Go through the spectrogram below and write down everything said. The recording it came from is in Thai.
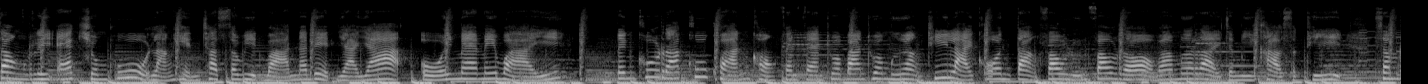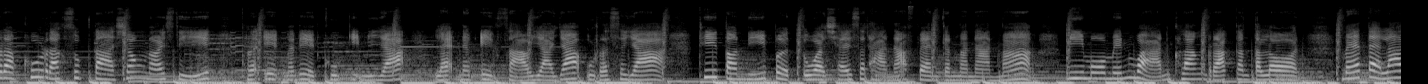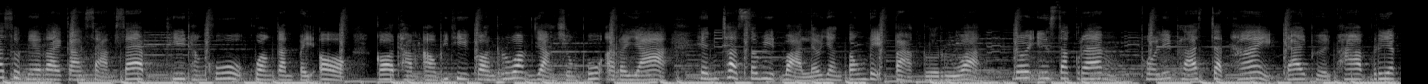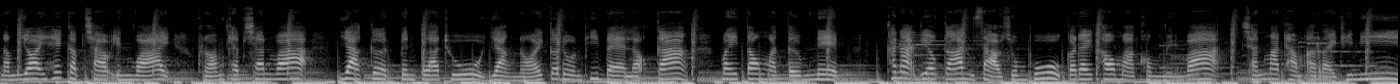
ส่องรีแอคชมพู่หลังเห็นช็อตสวีทหวานณเดชยาย่า โอ้ยแม่ไม่ไหว เป็นคู่รักคู่ขวัญของแฟนๆทั่วบ้านทั่วเมืองที่หลายคนต่างเฝ้าลุ้นเฝ้ารอว่าเมื่อไหร่จะมีข่าวสักทีสำหรับคู่รักซุปตาช่องน้อยสี พระเอกณเดชคูกิมิยะ และนางเอกสาวยาย่าอุรัสยา ที่ตอนนี้เปิดตัวใช้สถานะแฟนกันมานานมาก มีโมเมนต์หวานคลั่งรักกันตลอด แม้แต่ล่าสุดในรายการสามแซบที่ทั้งคู่ควงกันไปออก ก็ทำเอาพิธีกรร่วมอย่างชมพู่อารยา เห็นช็อตสวีทหวานแล้วยังต้องเบะปากรัวๆ โดย Instagram Polyplus จัดให้ได้เผยภาพเรียกน้ำย่อยให้กับชาว NY พร้อมแคปชั่นว่าอยากเกิดเป็นปลาทู อย่างน้อยก็โดนพี่แบร์เลาะก้าง ไม่ต้องมาเติมเน็ต ขณะเดียวกันสาวชมพู่ก็ได้เข้ามาคอมเมนต์ว่า ฉันมาทำอะไรที่นี่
